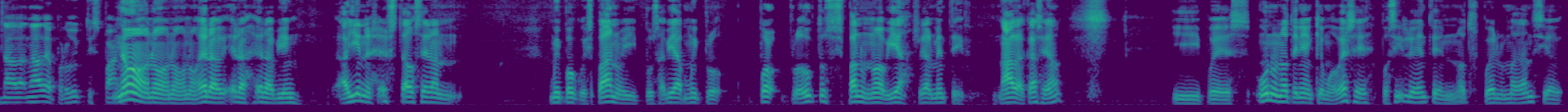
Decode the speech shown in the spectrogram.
Nada, nada de producto hispano. No, no, no, no, era, era, era bien. Ahí en Estados eran muy poco hispano y pues había muy productos hispanos, no había realmente nada casi, ¿ah? Y pues uno no tenía que moverse, posiblemente en otros pueblos más grandes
